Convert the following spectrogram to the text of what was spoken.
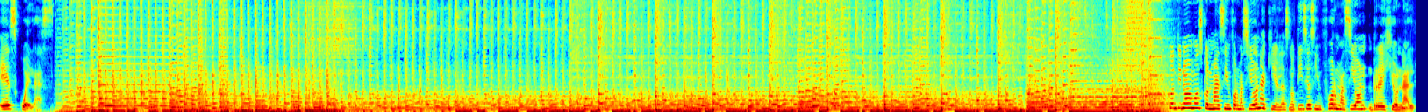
escuelas. Continuamos con más información aquí en las noticias, información regional.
